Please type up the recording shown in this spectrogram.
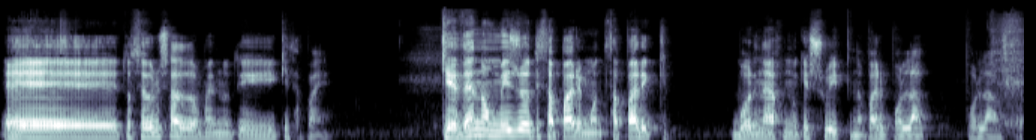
Ε, το θεωρούσα δεδομένο ότι εκεί θα πάει. Και δεν νομίζω ότι θα πάρει, μόνο- θα πάρει και- μπορεί να έχουμε και sweep, να πάρει πολλά, πολλά Oscar.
